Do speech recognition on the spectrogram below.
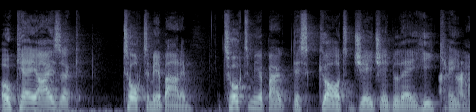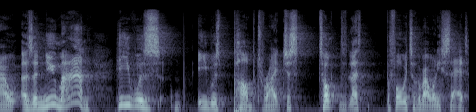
okay isaac talk to me about him. Talk to me about this god jj Bleday. he came out as a new man. He was he was pumped right? Just talk let's before we talk about what he said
